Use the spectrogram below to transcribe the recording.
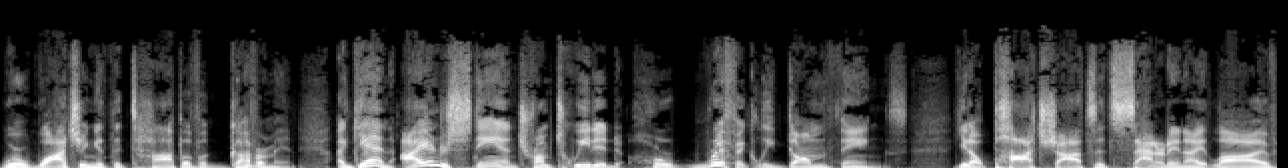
we're watching at the top of a government. Again, I understand Trump tweeted horrifically dumb things. You know, pot shots at Saturday Night Live.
